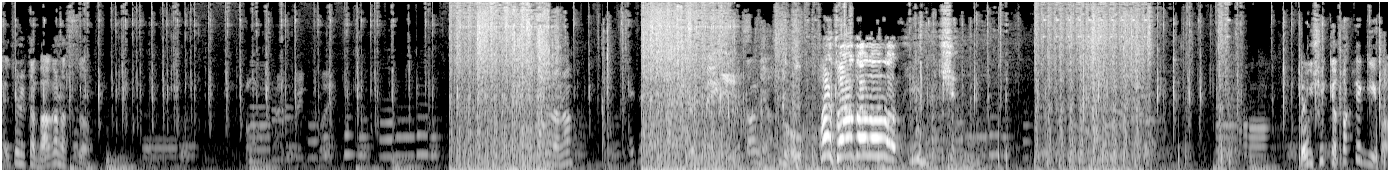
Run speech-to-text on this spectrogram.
애전 일단 막아놨어. 애전 하나? 다운이야. 하나 더, 하나 더, 하나 더! 이거 미친! 여기 새끼야, 딱대기 봐.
